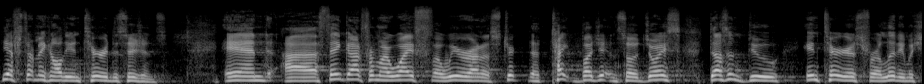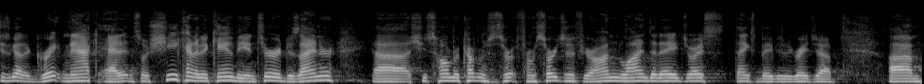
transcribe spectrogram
you have to start making all the interior decisions. And uh, thank God for my wife. Uh, we were on a strict, a tight budget, and so Joyce doesn't do interiors for a living, but she's got a great knack at it. And so she kind of became the interior designer. Uh, she's home recovering from surgery. If you're online today, Joyce, thanks, baby. You did a great job. Um,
